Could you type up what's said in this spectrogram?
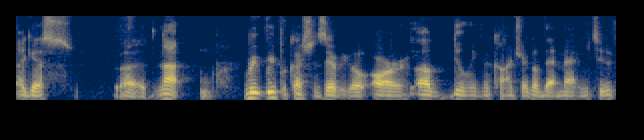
I guess, uh, not re- repercussions. There we go. Are of doing a contract of that magnitude,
